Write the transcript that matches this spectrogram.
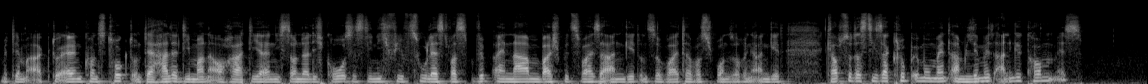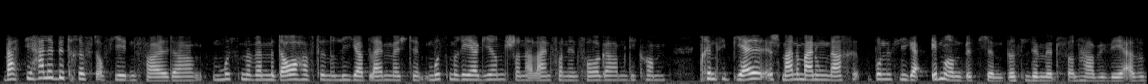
mit dem aktuellen Konstrukt und der Halle, die man auch hat, die ja nicht sonderlich groß ist, die nicht viel zulässt, was VIP-Einnahmen beispielsweise angeht und so weiter, was Sponsoring angeht. Glaubst du, dass dieser Club im Moment am Limit angekommen ist? Was die Halle betrifft, auf jeden Fall. Da muss man, wenn man dauerhaft in der Liga bleiben möchte, muss man reagieren, schon allein von den Vorgaben, die kommen. Prinzipiell ist meiner Meinung nach Bundesliga immer ein bisschen das Limit von HBW. Also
